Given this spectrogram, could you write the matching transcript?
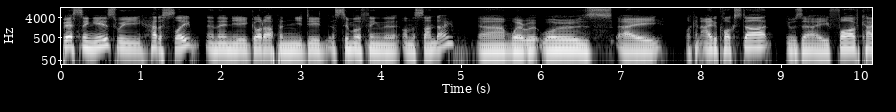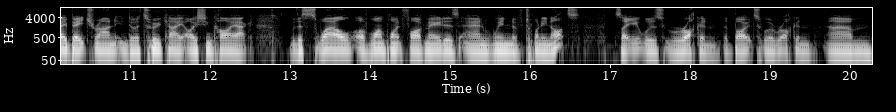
Best thing is we had a sleep and then you got up and you did a similar thing on the Sunday, um, where it was a like an eight o'clock start. It was a 5K beach run into a 2K ocean kayak with a swell of 1.5 meters and wind of 20 knots. So it was rocking. The boats were rocking. Um,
